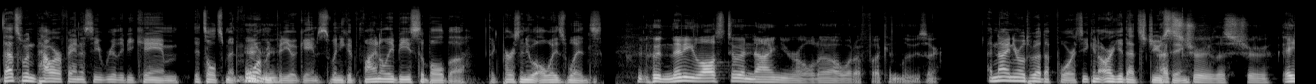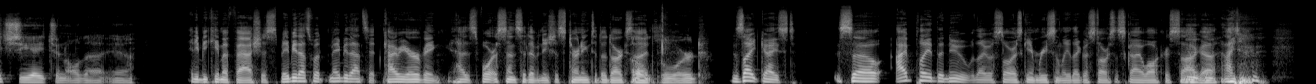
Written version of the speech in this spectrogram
That's when power fantasy really became its ultimate form in Mhm. video games, is when you could finally be Sebulba, the person who always wins. and then he lost to a nine-year-old oh what a fucking loser A nine year old who had a force, you can argue that's juicing. That's true. That's true. HGH and all that. Yeah. And he became a fascist. Maybe that's what maybe that's it. Kyrie Irving has force sensitive and he's just turning to the dark side. Oh Lord. Zeitgeist. So I played the new Lego Star Wars game recently, Lego Star Wars: The Skywalker Saga. I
